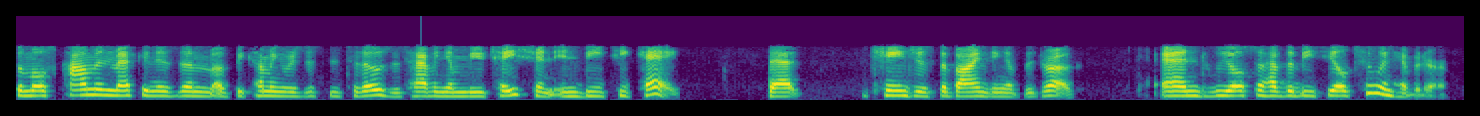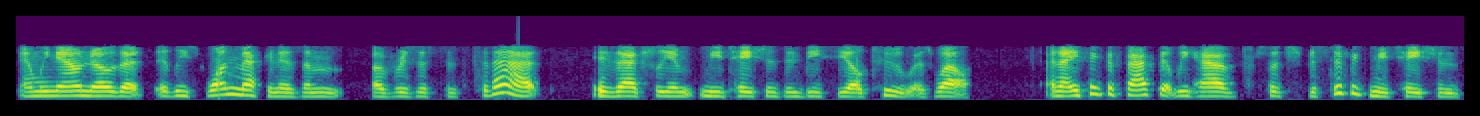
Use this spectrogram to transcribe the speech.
the most common mechanism of becoming resistant to those is having a mutation in BTK that changes the binding of the drug. And we also have the BCL2 inhibitor. And we now know that at least one mechanism of resistance to that is actually mutations in BCL2 as well. And I think the fact that we have such specific mutations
